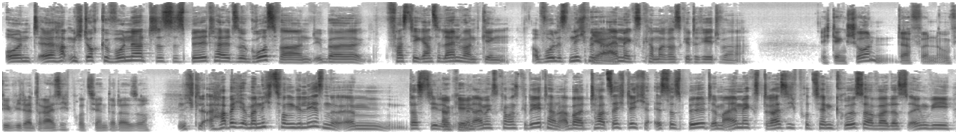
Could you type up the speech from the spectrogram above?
und äh, habe mich doch gewundert, dass das Bild halt so groß war und über fast die ganze Leinwand ging. Obwohl es nicht mit Ja. IMAX-Kameras gedreht war. Ich denke schon davon irgendwie wieder 30 Prozent oder so. Habe ich aber nichts von gelesen, ähm, dass die Okay. mit IMAX-Kameras gedreht haben. Aber tatsächlich ist das Bild im IMAX 30% größer, weil das irgendwie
